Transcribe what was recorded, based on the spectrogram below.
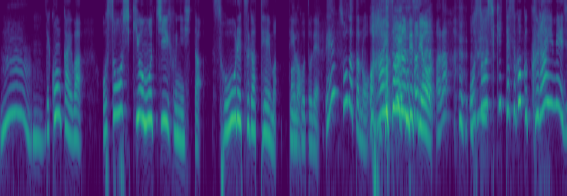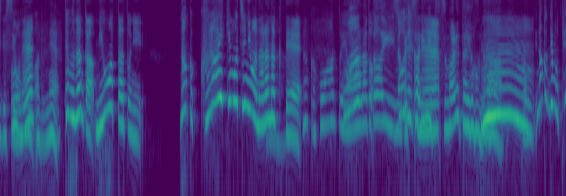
うん、で今回はお葬式をモチーフにした葬列がテーマっていうことで。え？そうだったの？はいそうなんですよ。あら。お葬式ってすごく暗いイメージですよね、うんうんあるね。でもなんか見終わった後になんか暗い気持ちにはならなくて、なんかほわんと柔らかいなんか光に包まれたような。う感ん。じなんかでも天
